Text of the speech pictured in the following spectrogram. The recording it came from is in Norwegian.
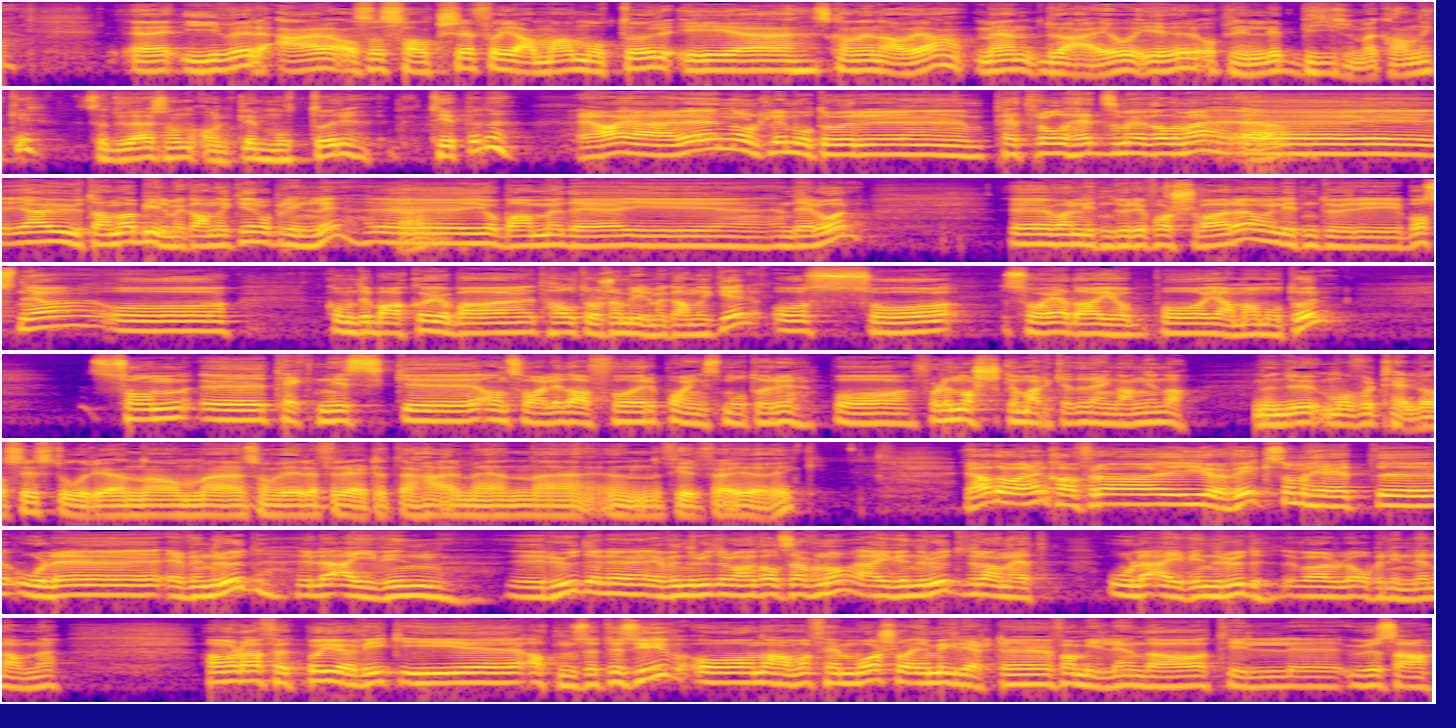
Eh, Iver er altså salgssjef for Yamaha Motor i eh, Skandinavia. Men du er jo, Iver, opprinnelig bilmekaniker. Så du er sånn ordentlig motortype, du. Ja, jeg er en ordentlig motor eh, som jeg kaller meg. Ja. Jeg er utdanna bilmekaniker opprinnelig. Ja. Jobba med det i en del år. Jeg Var en liten tur i Forsvaret og en liten tur i Bosnia. Og kom tilbake og jobba et halvt år som bilmekaniker. Og så så jeg da jobb på Yamaha Motor som eh, teknisk eh, ansvarlig da for poengsmotorer på, for det norske markedet den gangen. da. Men du må fortelle oss historien om, eh, som vi refererte til her, med en, eh, en fyr fra Gjøvik. Ja, det var en kar fra Gjøvik som het eh, Ole Evinrud, eller Eivind Ruud, eller Evinrud, eller hva han kalte seg for noe. Eivind Ruud, tror jeg han het. Ole Eivind Ruud, det var det opprinnelige navnet. Han var da født på Gjøvik i eh, 1877, og når han var fem år, så emigrerte familien da til eh, USA.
